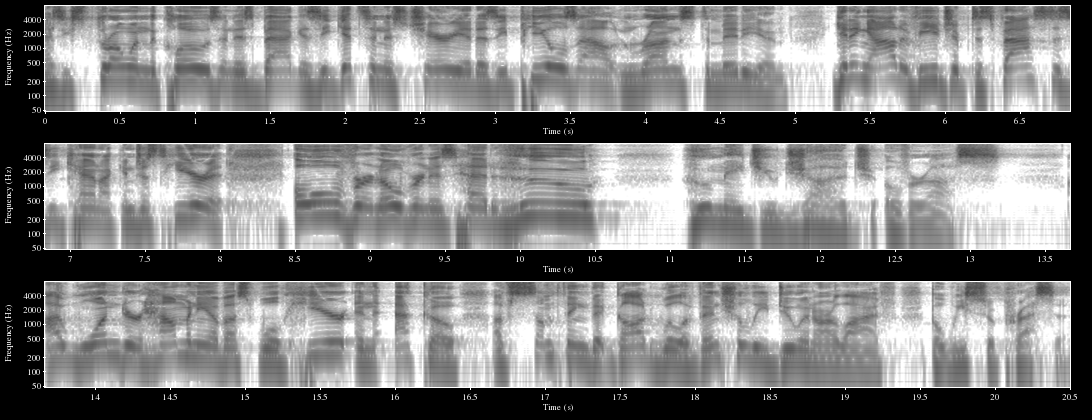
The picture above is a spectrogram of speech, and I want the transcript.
as he's throwing the clothes in his bag, as he gets in his chariot, as he peels out and runs to Midian, getting out of Egypt as fast as he can, I can just hear it over and over in his head. Who, who made you judge over us? I wonder how many of us will hear an echo of something that God will eventually do in our life, but we suppress it.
